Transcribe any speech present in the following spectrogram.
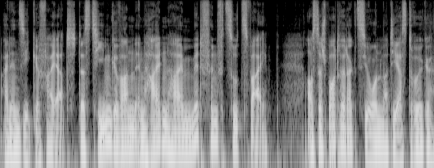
einen Sieg gefeiert. Das Team gewann in Heidenheim mit 5 zu 2. Aus der Sportredaktion Matthias Dröge.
